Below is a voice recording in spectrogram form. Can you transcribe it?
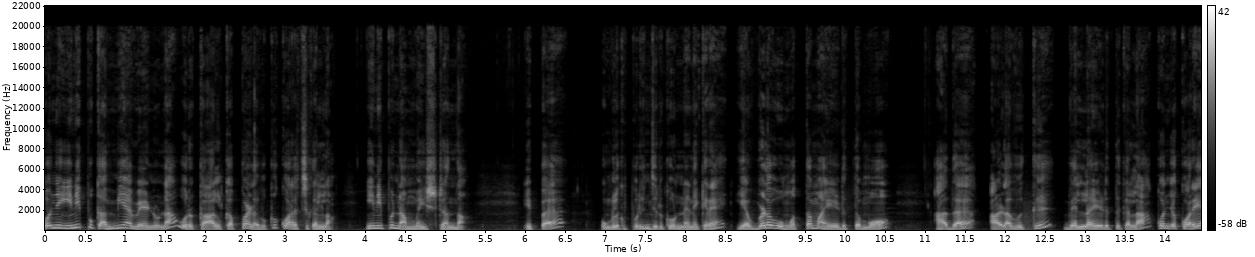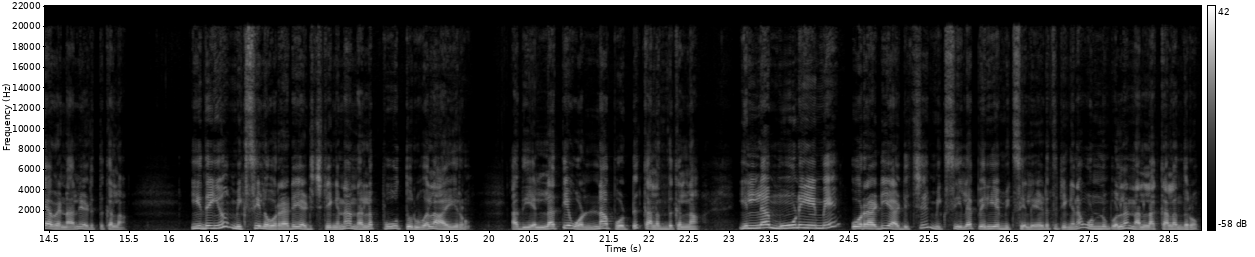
கொஞ்சம் இனிப்பு கம்மியாக வேணும்னா ஒரு கால் கப் அளவுக்கு குறைச்சிக்கலாம். இனிப்பு நம்ம இஷ்டம்தான். இப்போ உங்களுக்கு புரிஞ்சிருக்கும்னு நினைக்கிறேன். எவ்வளவு மொத்தமாக எடுத்தோமோ அதை அளவுக்கு வெல்லம் எடுத்துக்கலாம். கொஞ்சம் குறையா வேணாலும் எடுத்துக்கலாம். இதையும் மிக்சியில் ஒரு அடி அடிச்சிட்டிங்கன்னா நல்லா பூ துருவல் ஆயிரும். அது எல்லாத்தையும் ஒன்றா போட்டு கலந்துக்கலாம். இல்லை மூணையுமே ஒரு அடி அடித்து மிக்சியில் பெரிய மிக்சியில் எடுத்துட்டிங்கன்னா ஒன்று போல் நல்லா கலந்துரும்.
